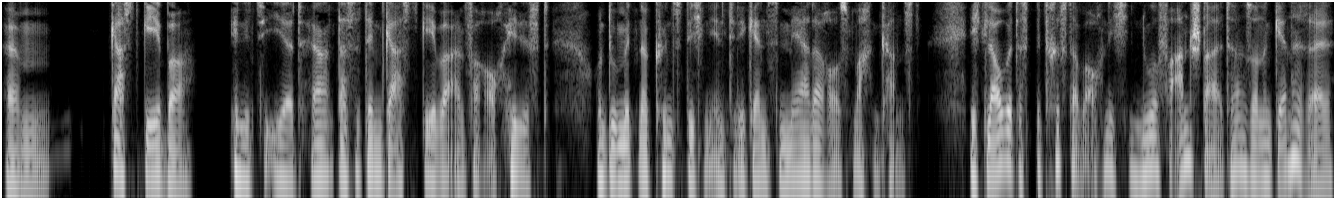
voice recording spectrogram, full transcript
ähm, Gastgeber initiiert, ja, dass es dem Gastgeber einfach auch hilft und du mit einer künstlichen Intelligenz mehr daraus machen kannst. Ich glaube, das betrifft aber auch nicht nur Veranstalter, sondern generell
